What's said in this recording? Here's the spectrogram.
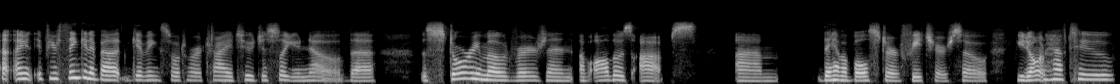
I I if you're thinking about giving SWTOR a try too, just so you know, the the story mode version of all those ops, um, they have a bolster feature, so you don't have to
